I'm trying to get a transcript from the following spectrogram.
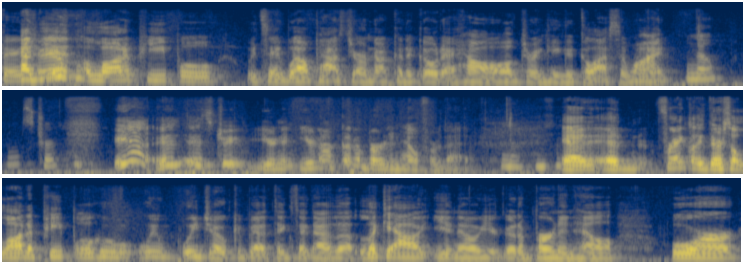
Very and true. yet, a lot of people would say, "Well, Pastor, I'm not going to go to hell drinking a glass of wine." no, that's true. Yeah, it, it's true. You're n- you're not going to burn in hell for that. and and frankly, there's a lot of people who we we joke about things like that. that, Look out, you know, you're going to burn in hell, or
